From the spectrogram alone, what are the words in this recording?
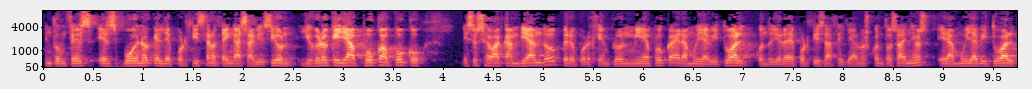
entonces es bueno que el deportista no tenga esa visión. Yo creo que ya poco a poco eso se va cambiando, pero por ejemplo en mi época era muy habitual. Cuando yo era deportista hace ya unos cuantos años, era muy habitual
